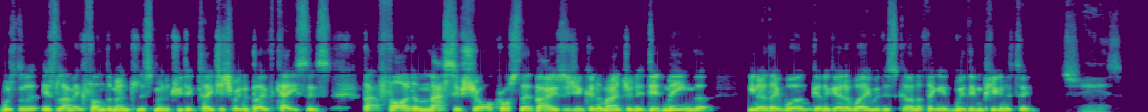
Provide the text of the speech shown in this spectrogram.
was the Islamic fundamentalist military dictatorship. In both cases, that fired a massive shot across their bows, as you can imagine. It did mean that you know they weren't going to get away with this kind of thing with impunity. Jeez.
